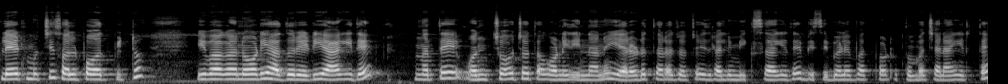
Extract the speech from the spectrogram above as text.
ಪ್ಲೇಟ್ ಮುಚ್ಚಿ ಸ್ವಲ್ಪ ಹೊತ್ತು ಇವಾಗ ನೋಡಿ ಅದು ರೆಡಿ ಆಗಿದೆ. ಮತ್ತು ಒಂದು ಚೋಚೋ ತೊಗೊಂಡಿದ್ದೀನಿ ನಾನು. ಎರಡು ಥರ ಚೋಚೋ ಇದರಲ್ಲಿ ಮಿಕ್ಸ್ ಆಗಿದೆ. ಬಿಸಿಬೇಳೆಭಾತ್ ಪೌಡ್ರ್ ತುಂಬ ಚೆನ್ನಾಗಿರುತ್ತೆ.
